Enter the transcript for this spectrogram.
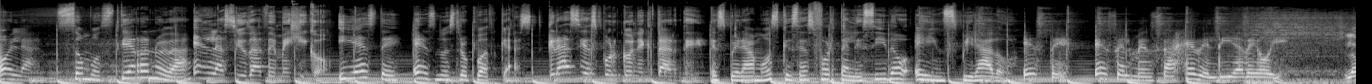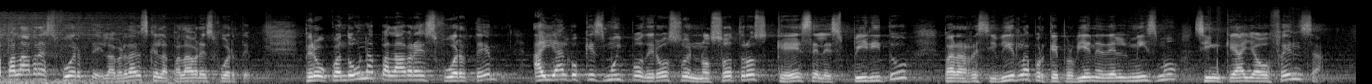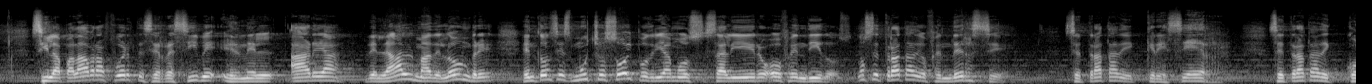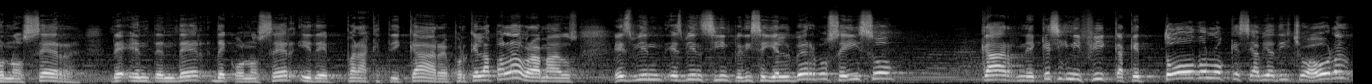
Hola, somos Tierra Nueva en la Ciudad de México y este es nuestro podcast. Gracias por conectarte. Esperamos que seas fortalecido e inspirado. Este es el mensaje del día de hoy. La palabra es fuerte, la verdad es que la palabra es fuerte. Pero cuando una palabra es fuerte, hay algo que es muy poderoso en nosotros, que es el Espíritu, para recibirla porque proviene de Él mismo sin que haya ofensa. Si la palabra fuerte se recibe en el área del alma del hombre, entonces muchos hoy podríamos salir ofendidos. No se trata de ofenderse, se trata de crecer, se trata de conocer, de entender, de conocer y de practicar. Porque la palabra, amados, es bien, es bien simple. Dice, y el verbo se hizo carne. ¿Qué significa? Que todo lo que se había dicho ahora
